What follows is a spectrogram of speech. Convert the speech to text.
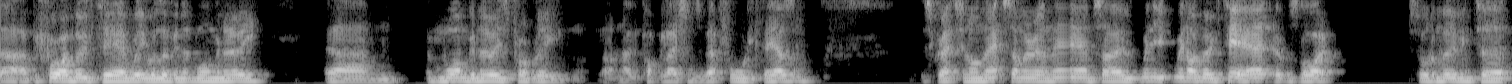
uh, before I moved here, we were living in Wanganui, um, and Wanganui is probably I don't know the population is about forty thousand scratching on that somewhere around there. And so when you when I moved here, it was like sort of moving to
